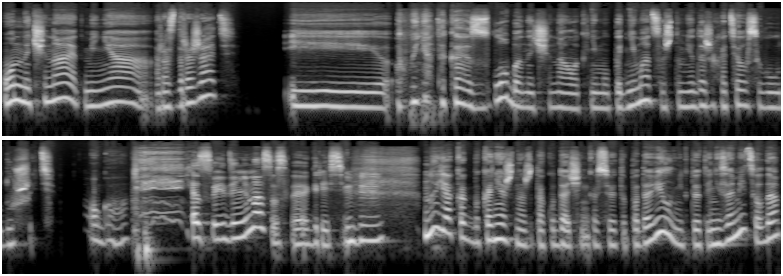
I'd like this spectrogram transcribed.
Он начинает меня раздражать, и у меня такая злоба начинала к нему подниматься, что мне даже хотелось его удушить. Ого. я соединена со своей агрессией. Ну, я как бы, конечно же, так удачненько все это подавила, никто это не заметил, да.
